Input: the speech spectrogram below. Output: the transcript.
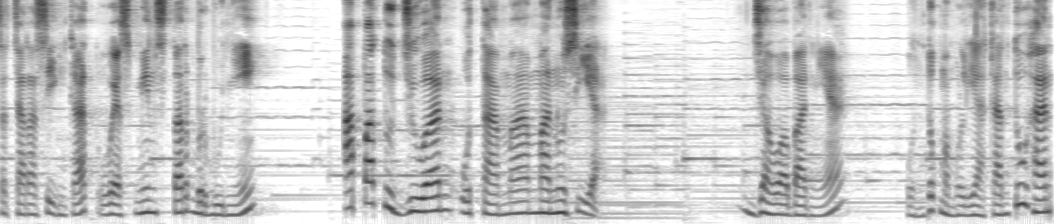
Secara singkat, Westminster berbunyi, "Apa tujuan utama manusia?" Jawabannya, untuk memuliakan Tuhan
